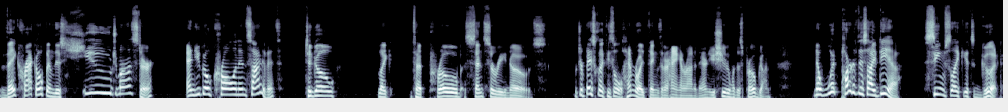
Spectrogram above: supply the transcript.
They crack open this huge monster, and you go crawling inside of it to go like to probe sensory nodes, which are basically like these little hemorrhoid things that are hanging around in there, and you shoot them with this probe gun. Now, what part of this idea seems like it's good?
